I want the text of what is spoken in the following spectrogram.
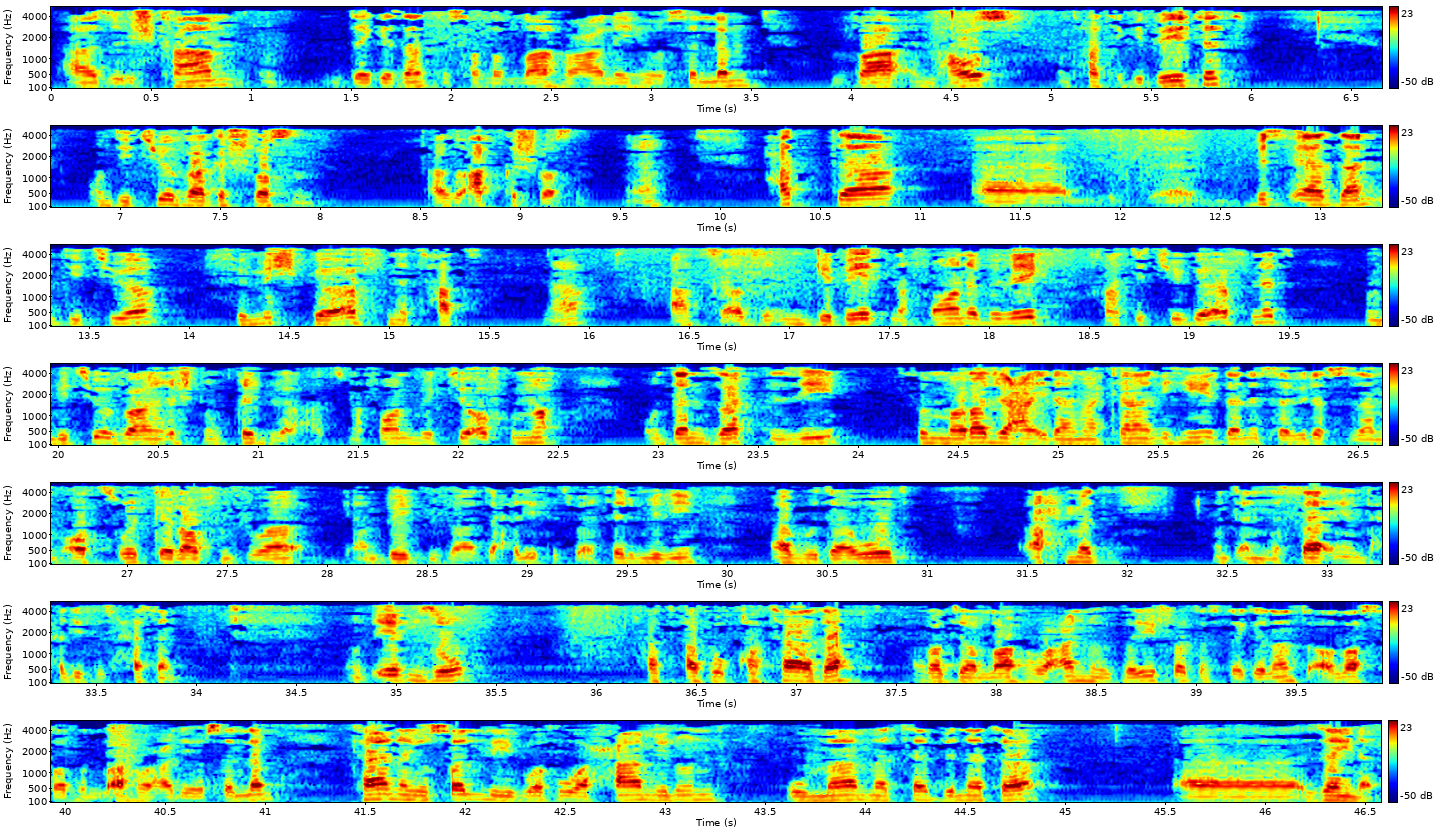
Also ich kam, der Gesandte sallallahu alaihi wasallam war im Haus und hatte gebetet und die Tür war geschlossen, also abgeschlossen. Ja. Hatta, äh, äh, bis er dann die Tür für mich geöffnet hat. Ja. Hat sich also im Gebet nach vorne bewegt, hat die Tür geöffnet und die Tür war in Richtung Qibla. Hat nach vorne bewegt, Tür aufgemacht und dann sagte sie, ثم رجع إلى مكانه dann ist er wieder zu seinem Ort zurückgelaufen, wo er am Beten war. Der Hadith ist bei Tirmidhi, Abu Dawud, Ahmed und An-Nasa'i und der Hadith ist Hassan. Und ebenso hat Abu Qatada radiallahu anhu überliefert, dass der Gelernte Allah sallallahu alaihi wasallam كان يصلي وهو حامل أمامة ابنة Zainab.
